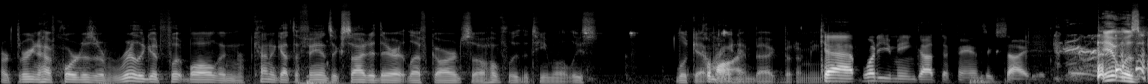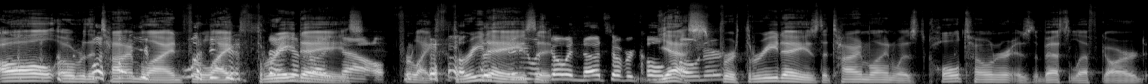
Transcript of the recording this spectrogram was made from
or three and a half quarters of really good football and kind of got the fans excited there at left guard. So hopefully the team will at least look at Come bringing on. him back. But I mean, Cap, what do you mean got the fans excited? it was all over the timeline for like three saying right days. for like three the days. City was it- going nuts over Cole yes, Toner. for three days, the timeline was Cole Toner is the best left guard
